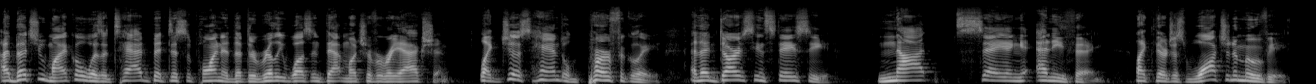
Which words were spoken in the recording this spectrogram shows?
I bet you Michael was a tad bit disappointed that there really wasn't that much of a reaction. Like just handled perfectly. And then Darcey and Stacey not saying anything. Like they're just watching a movie.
